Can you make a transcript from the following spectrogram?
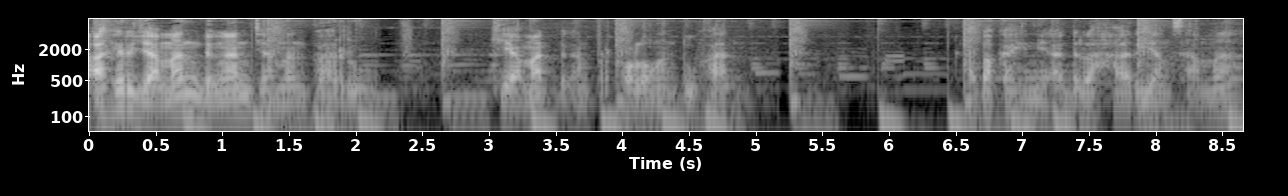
Akhir zaman dengan zaman baru. Kiamat dengan pertolongan Tuhan. Apakah ini adalah hari yang sama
